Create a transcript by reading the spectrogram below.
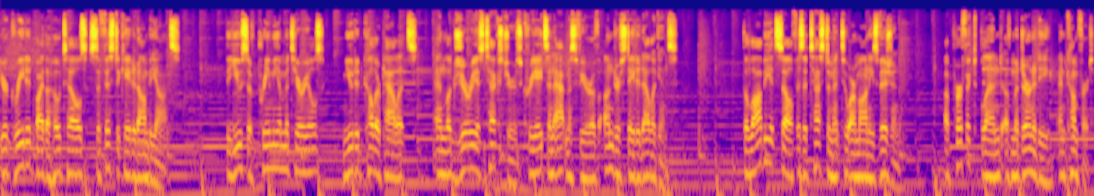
you're greeted by the hotel's sophisticated ambiance. The use of premium materials, muted color palettes, and luxurious textures creates an atmosphere of understated elegance. The lobby itself is a testament to Armani's vision, a perfect blend of modernity and comfort.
